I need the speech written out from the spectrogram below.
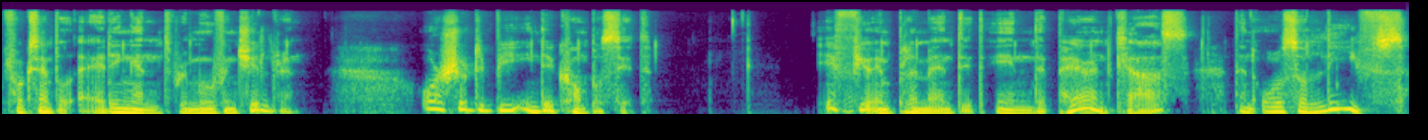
for example adding and removing children, or should it be in the composite? If you implement it in the parent class, then also leaves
